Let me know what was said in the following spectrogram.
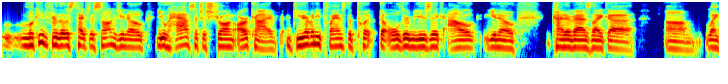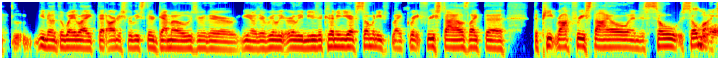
looking for those types of songs, you know, you have such a strong archive. Do you have any plans to put the older music out? You know, kind of as like a um like you know the way like that artists release their demos or their you know their really early music. Because i mean you have so many like great freestyles like the the pete rock freestyle and just so so much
